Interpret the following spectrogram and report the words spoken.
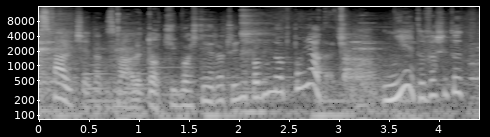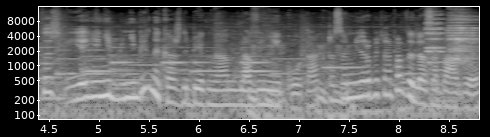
asfalcie tak no, zwanej. Ale to ci właśnie raczej nie powinno odpowiadać. Nie, to właśnie to jest. ja nie, nie, nie biegnę każdy bieg na, dla wyniku, tak? Czasami mhm. robię to naprawdę dla zabawy.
